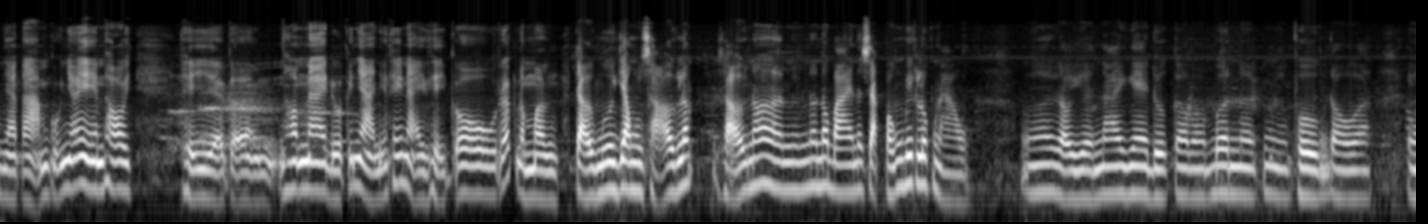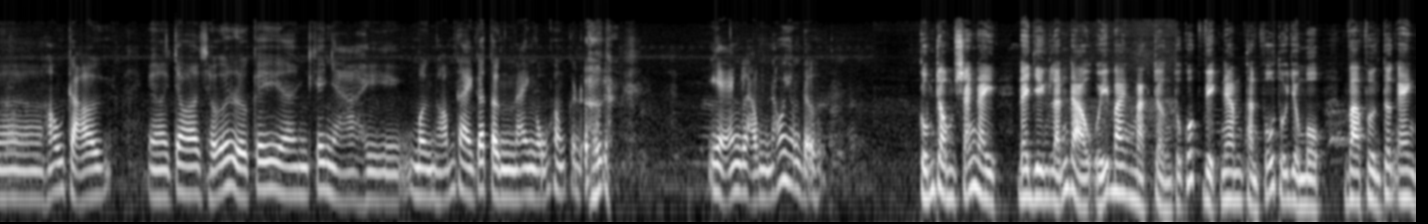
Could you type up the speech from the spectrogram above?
nhà tạm của nhớ em thôi thì ờ, hôm nay được cái nhà như thế này thì cô rất là mừng. Trời, mưa dông sợ lắm. Sợ nó nó nó bay, nó sập không biết lúc nào. Ờ, rồi nay nghe được ờ, bên phường đồ hỗ trợ cho sửa được cái cái nhà thì mừng hôm nay có từng nay ngủ không có được. Nghẹn lòng nói không được cũng trong sáng nay, đại diện lãnh đạo Ủy ban Mặt trận Tổ quốc Việt Nam thành phố Thủ Dầu Một và phường Tân An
